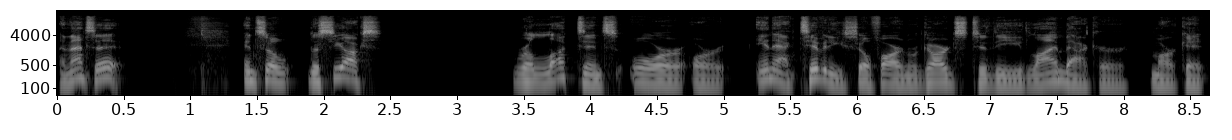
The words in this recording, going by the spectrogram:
And that's it. And so the Seahawks reluctance or or inactivity so far in regards to the linebacker market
